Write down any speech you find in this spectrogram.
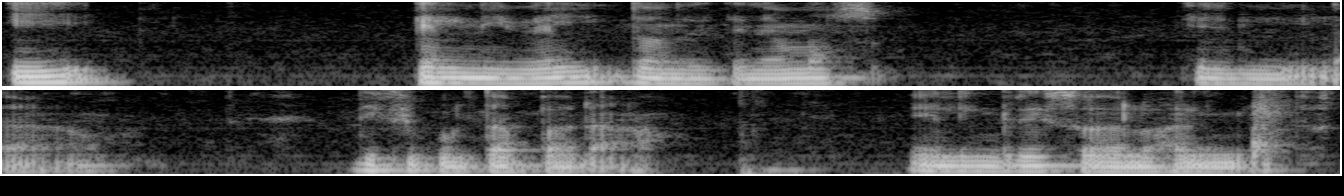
y el nivel donde tenemos la dificultad para el ingreso de los alimentos.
